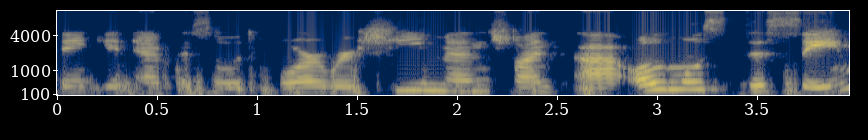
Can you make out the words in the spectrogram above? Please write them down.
think in episode 4, where she mentioned uh, almost the same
